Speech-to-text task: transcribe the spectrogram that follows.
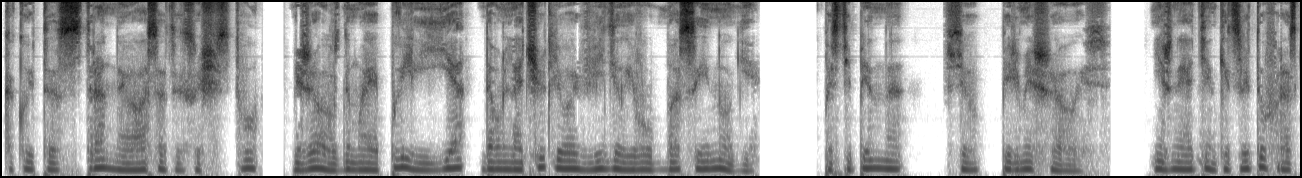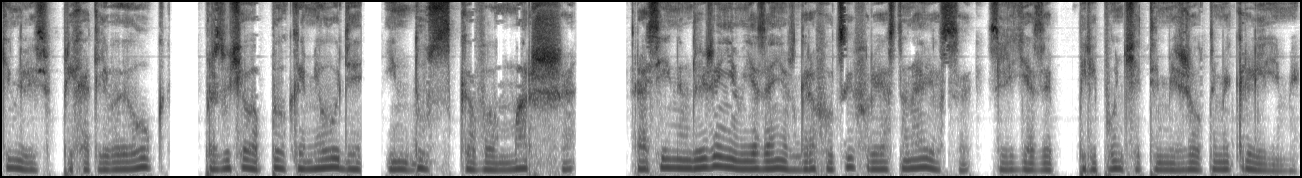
какое-то странное волосатое существо бежало, вздымая пыль, и я довольно отчетливо видел его босые ноги. Постепенно все перемешалось. Нежные оттенки цветов раскинулись в прихотливый лук, прозвучала пылкая мелодия индусского марша, Рассеянным движением я занес графу цифру и остановился, следя за перепончатыми желтыми крыльями.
